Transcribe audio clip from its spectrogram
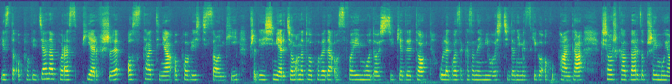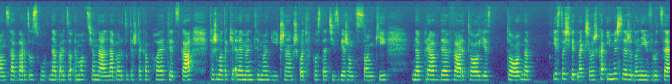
Jest to opowiedziana po raz pierwszy, ostatnia opowieść Sońki przed jej śmiercią. Ona to opowiada o swojej młodości, kiedy to uległa zakazanej miłości do niemieckiego okupanta. Książka bardzo przejmująca, bardzo smutna, bardzo emocjonalna, bardzo też taka poetycka. Też ma takie elementy magiczne, na przykład w postaci zwierząt Sońki. Naprawdę warto, jest to, jest to świetna książka i myślę, że do niej wrócę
